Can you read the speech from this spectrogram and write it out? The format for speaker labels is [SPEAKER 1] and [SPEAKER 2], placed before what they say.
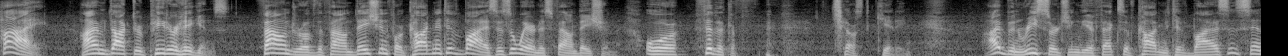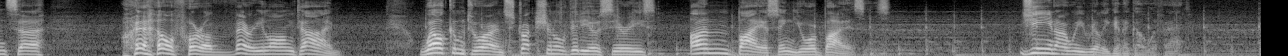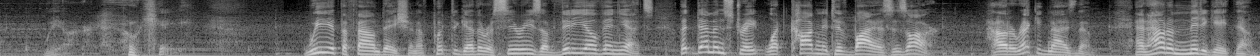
[SPEAKER 1] Hi, I'm Dr. Peter Higgins, founder of the Foundation for Cognitive Biases Awareness Foundation, or FIBICF. Just kidding. I've been researching the effects of cognitive biases since, uh, well, for a very long time. Welcome to our instructional video series, Unbiasing Your Biases. Gene, are we really going to go with that? We are. Okay. We at the Foundation have put together a series of video vignettes that demonstrate what cognitive biases are, how to recognize them, and how to mitigate them.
